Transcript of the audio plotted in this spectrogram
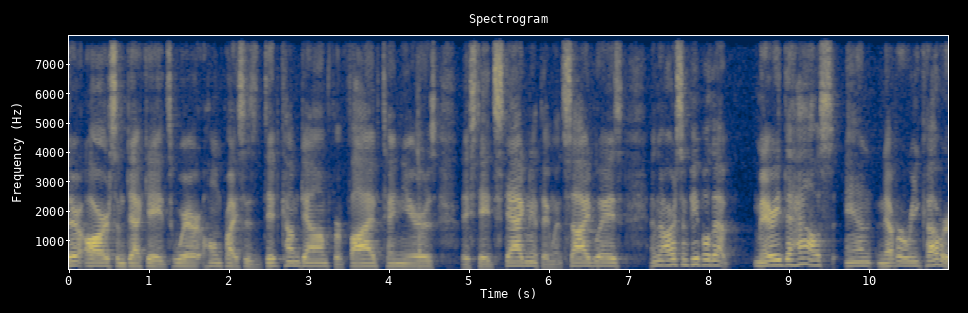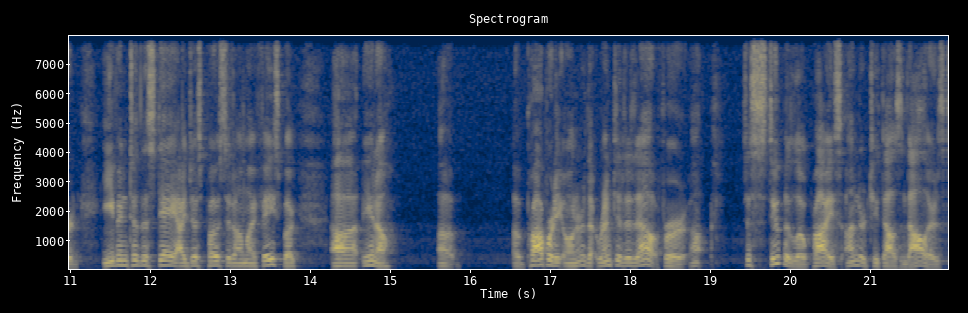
there are some decades where home prices did come down for five, ten years. They stayed stagnant, they went sideways. And there are some people that married the house and never recovered. Even to this day, I just posted on my Facebook, uh, you know, uh, a property owner that rented it out for uh, just stupid low price, under $2,000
